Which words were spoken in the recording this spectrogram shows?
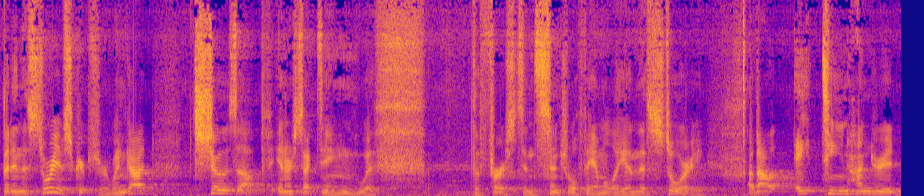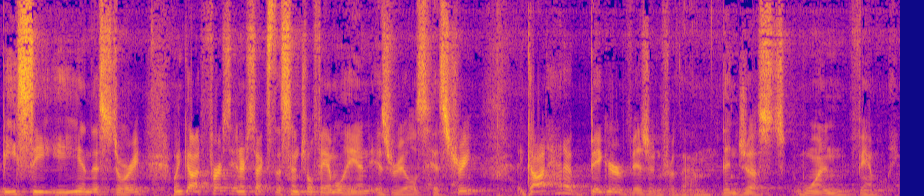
But in the story of Scripture, when God shows up intersecting with the first and central family in this story, about 1800 BCE in this story, when God first intersects the central family in Israel's history, God had a bigger vision for them than just one family.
